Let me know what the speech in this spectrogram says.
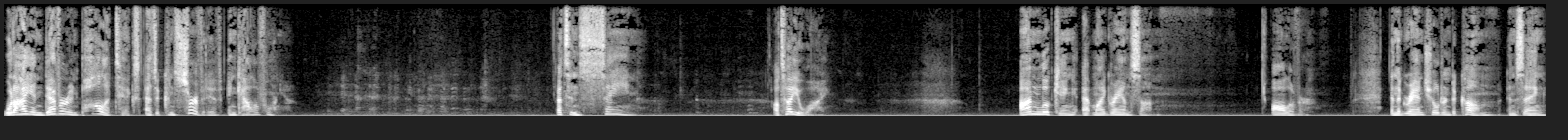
would I endeavor in politics as a conservative in California? That's insane. I'll tell you why. I'm looking at my grandson, Oliver, and the grandchildren to come and saying,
